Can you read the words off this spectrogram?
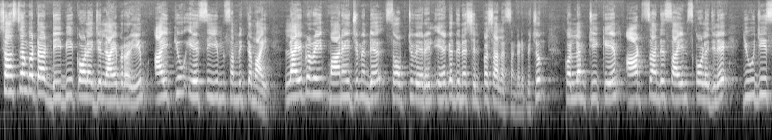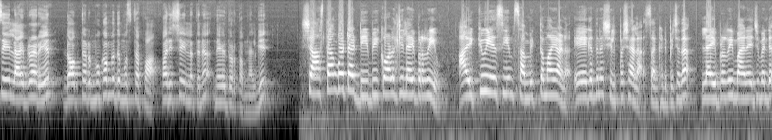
ശാസ്താംകോട്ട ഡി ബി കോളേജ് ലൈബ്രറിയും ഐ ക്യു എ സിയും സംയുക്തമായി ലൈബ്രറി മാനേജ്മെന്റ് സോഫ്റ്റ്വെയറിൽ ഏകദിന ശില്പശാല സംഘടിപ്പിച്ചു. Kollam T K M arts and science കോളേജിലെ U librarian doctor Muhammad Mustafa പരിശീലനത്തിന് നേതൃത്വം നൽകി. ശാസ്താംകോട്ട ഡി ബി കോളേജ് ലൈബ്രറിയും ഐ ക്യു എ സിയും സംയുക്തമായാണ് ഏകദിന ശില്പശാല സംഘടിപ്പിച്ചത്. ലൈബ്രറി മാനേജ്മെന്റ്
